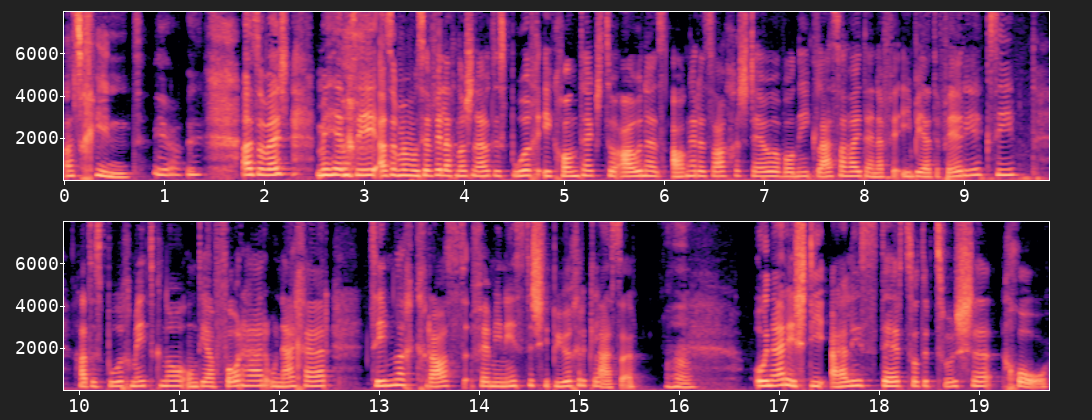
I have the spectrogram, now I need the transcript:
Als Kind. Ja. Also weißt, man hat sie, also man muss ja vielleicht noch schnell das Buch in Kontext zu allen anderen Sachen stellen, die ich gelesen habe. In Ich war in der Ferien, gewesen, habe das Buch mitgenommen und ich habe vorher und nachher ziemlich krass feministische Bücher gelesen. Und dann ist die Alice der so dazwischen gekommen.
